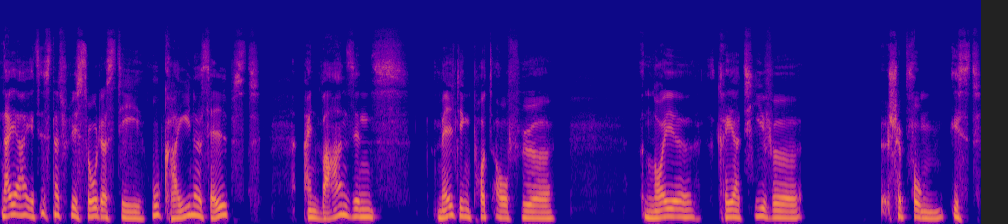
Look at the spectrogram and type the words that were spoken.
Naja, jetzt ist natürlich so, dass die Ukraine selbst ein Wahnsinns Melting Pot auch für neue kreative Schöpfungen ist.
